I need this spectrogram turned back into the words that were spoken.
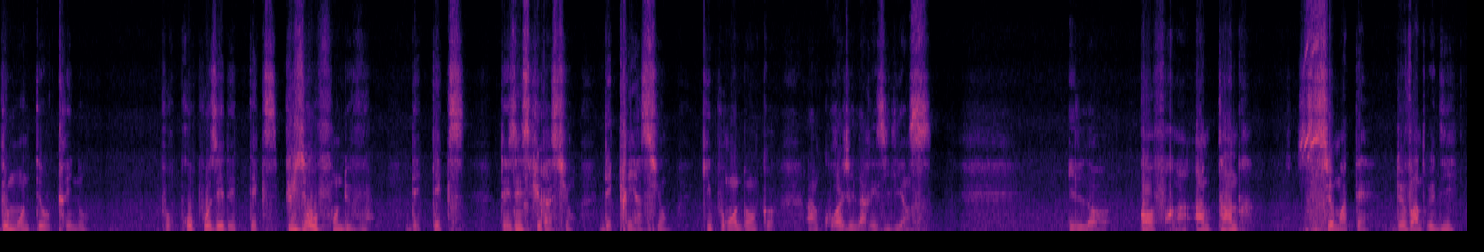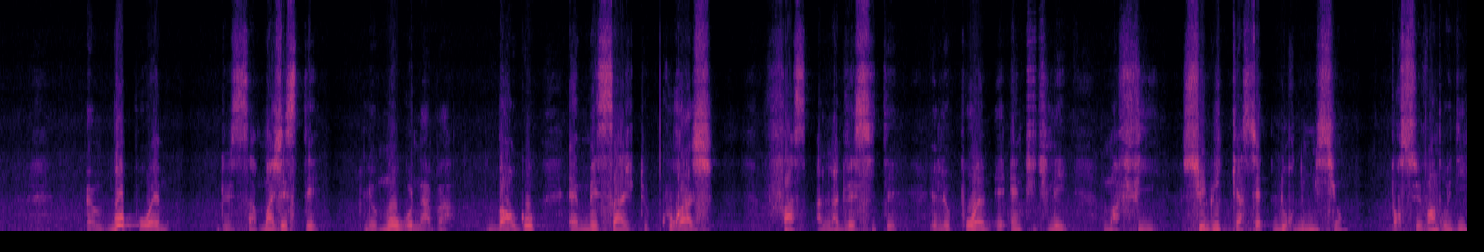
de monter au créneau pour proposer des textes, puiser au fond de vous, des textes, des inspirations, des créations qui pourront donc encourager la résilience. Il offre à entendre ce matin de vendredi un beau poème de Sa Majesté, le Mogonaba Bango, un message de courage face à l'adversité. Et le poème est intitulé Ma fille. Celui qui a cette lourde mission pour ce vendredi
